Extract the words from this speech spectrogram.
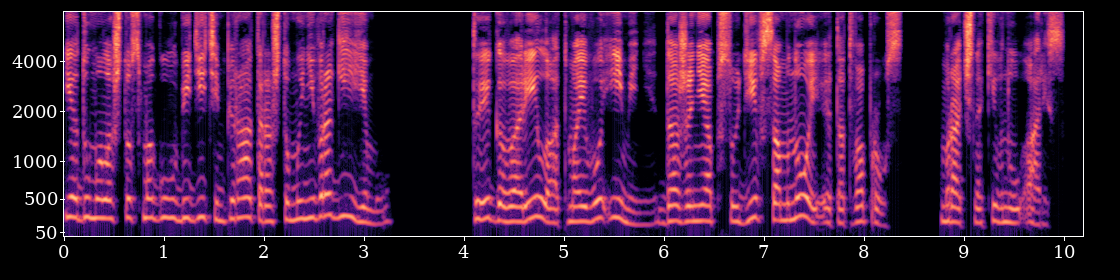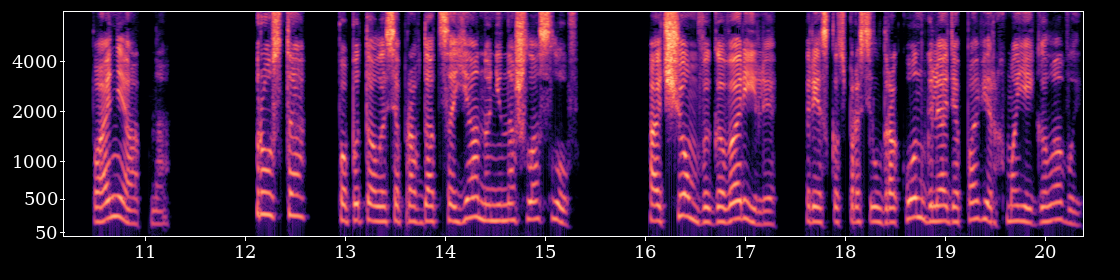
Я думала, что смогу убедить императора, что мы не враги ему». «Ты говорила от моего имени, даже не обсудив со мной этот вопрос», – мрачно кивнул Арис. «Понятно. Просто...» – попыталась оправдаться я, но не нашла слов. «О чем вы говорили?» – резко спросил дракон, глядя поверх моей головы.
